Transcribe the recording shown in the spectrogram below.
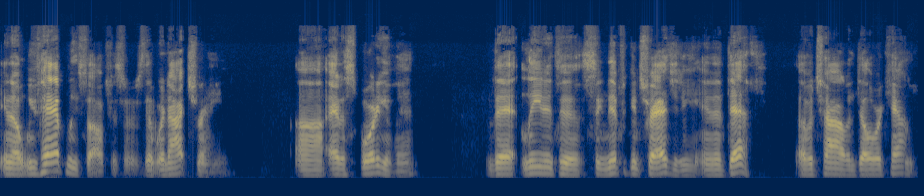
you know, we've had police officers that were not trained uh, at a sporting event that led to significant tragedy and a death of a child in Delaware County.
